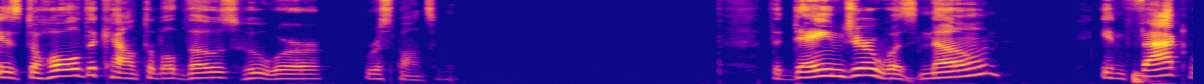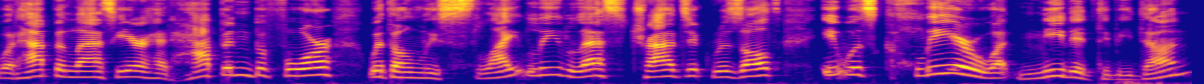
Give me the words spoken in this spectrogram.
is to hold accountable those who were responsible. The danger was known. In fact, what happened last year had happened before with only slightly less tragic results. It was clear what needed to be done.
